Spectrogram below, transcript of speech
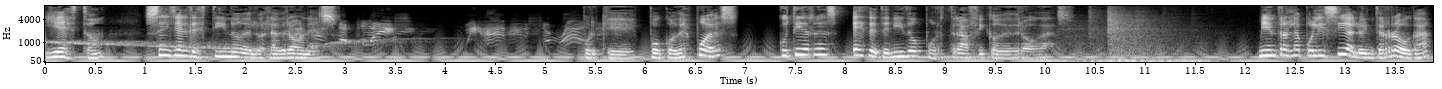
Y esto sella el destino de los ladrones, porque poco después, Gutiérrez es detenido por tráfico de drogas. Mientras la policía lo interroga,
